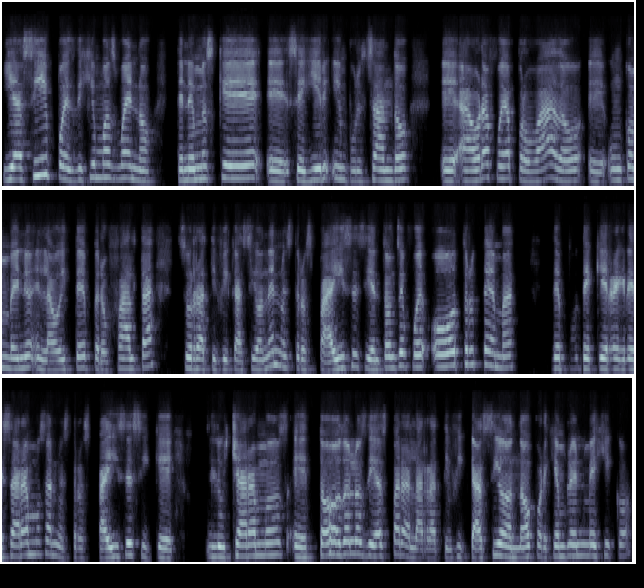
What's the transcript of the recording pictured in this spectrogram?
Y así pues dijimos, bueno, tenemos que eh, seguir impulsando. Eh, ahora fue aprobado eh, un convenio en la OIT, pero falta su ratificación en nuestros países y entonces fue otro tema de, que regresáramos a nuestros países y que lucháramos eh, todos los días para la ratificación, ¿no? Por ejemplo, en México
